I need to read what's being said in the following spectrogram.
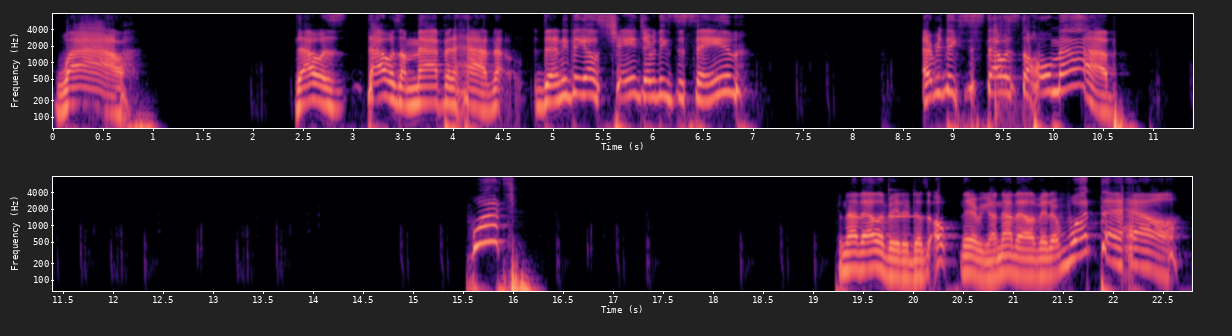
Wow. That was that was a map and a half. Now, did anything else change? Everything's the same? Everything's just that was the whole map. What? But now the elevator does. Oh, there we go. Now the elevator. What the hell?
